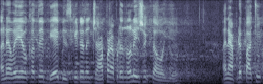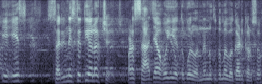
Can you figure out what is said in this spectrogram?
અને હવે એ વખતે બે બિસ્કિટ અને ચા પણ આપણે ન લઈ શકતા હોઈએ. અને આપણે પાછું એ એ શરીરની સ્થિતિ અલગ છે. પણ સાજા હોઈએ તો બોલો, અન્નનો તો તમે વગાડ કરશો.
